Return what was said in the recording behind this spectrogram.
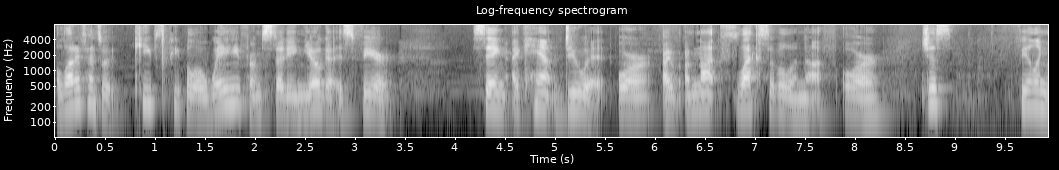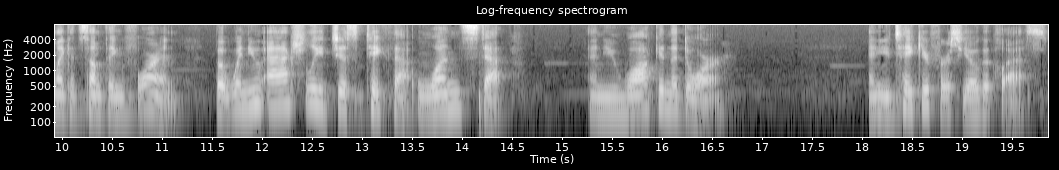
a lot of times, what keeps people away from studying yoga is fear. Saying, I can't do it, or I, I'm not flexible enough, or just feeling like it's something foreign. But when you actually just take that one step and you walk in the door and you take your first yoga class,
